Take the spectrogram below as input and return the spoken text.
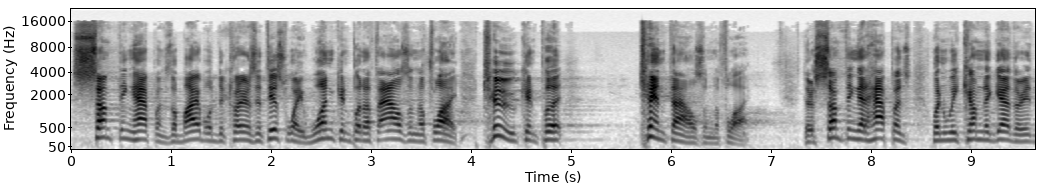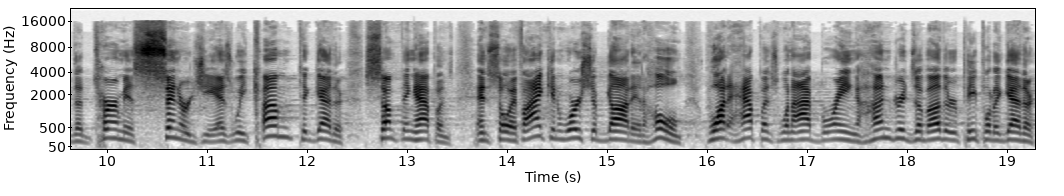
something happens. The Bible declares it this way one can put a thousand to flight, two can put 10,000 to flight. There's something that happens when we come together. The term is synergy. As we come together, something happens. And so, if I can worship God at home, what happens when I bring hundreds of other people together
